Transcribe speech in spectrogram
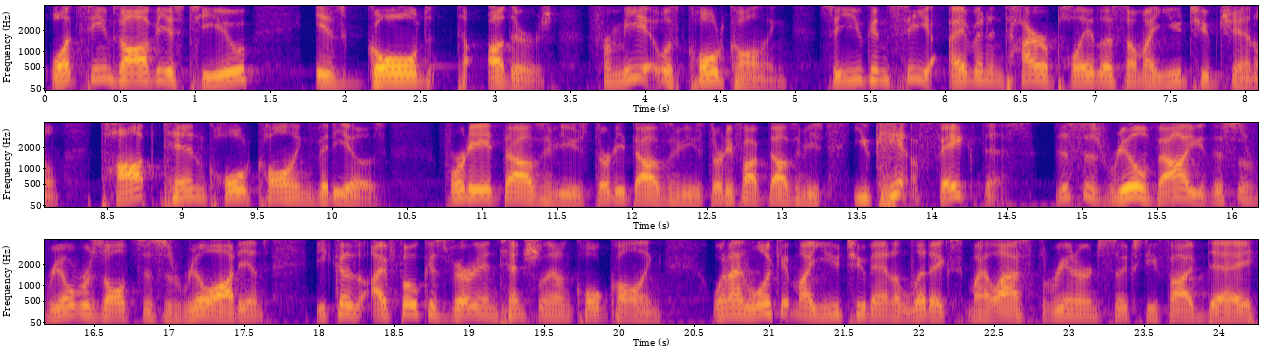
What seems obvious to you is gold to others. For me, it was cold calling. So you can see I have an entire playlist on my YouTube channel top 10 cold calling videos. 48,000 views, 30,000 views, 35,000 views. You can't fake this. This is real value. This is real results. This is real audience because I focus very intentionally on cold calling. When I look at my YouTube analytics, my last 365 day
